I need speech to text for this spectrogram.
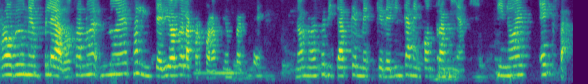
robe un empleado, o sea, no, no es al interior de la corporación per se, ¿no? No es evitar que, me, que delincan en contra mía, sino es exa,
